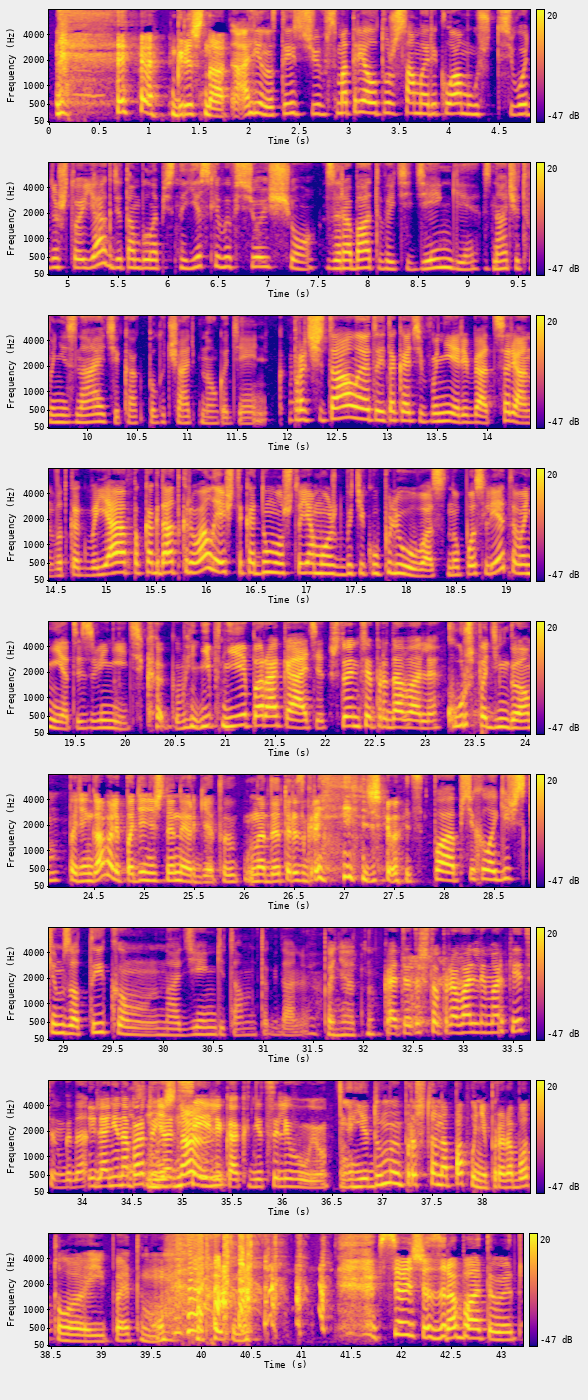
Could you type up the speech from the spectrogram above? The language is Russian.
Грешна. Алина, ты смотрела ту же самую рекламу что сегодня, что и я, где там было написано, если вы все еще зарабатываете деньги, значит, вы не знаете, как получать много денег. Прочитала это и такая, типа, не, ребят, сорян, вот как бы я, когда открывала, я еще такая думала, что я, может быть, и куплю у вас, но после этого нет, извините, как бы не, не прокатит. Что они тебе продавали? Курс по деньгам. По деньгам или по денежной энергии? Это, надо это разграничивать. По психологическим затыкам на деньги там и так далее. Понятно. Катя, это что, провальный маркетинг, да? Или они, наоборот, ее отсеяли как нецелевую? Я думаю, просто она папу не проработала, и поэтому все еще зарабатывает.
